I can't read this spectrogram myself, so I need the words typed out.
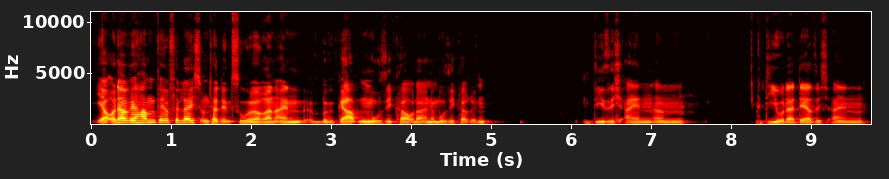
Ja, oder wir haben wir vielleicht unter den Zuhörern einen begabten Musiker oder eine Musikerin, die sich ein, ähm, die oder der sich einen,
